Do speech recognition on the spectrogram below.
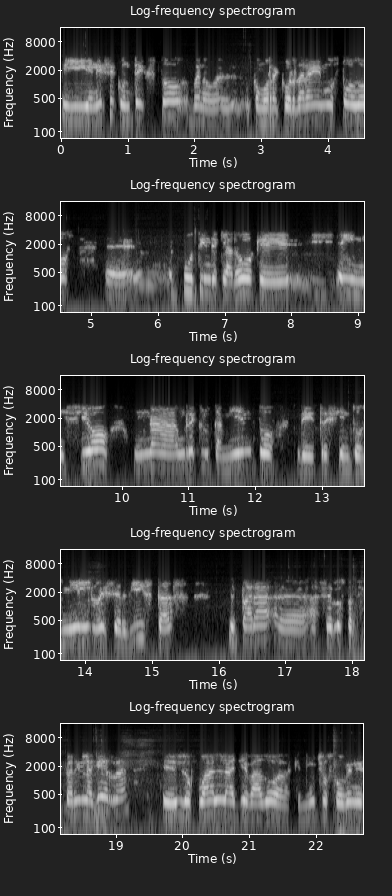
y en ese contexto, bueno, como recordaremos todos, eh, Putin declaró que e inició una, un reclutamiento de 300 mil reservistas para eh, hacerlos participar en la guerra, eh, lo cual ha llevado a que muchos jóvenes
